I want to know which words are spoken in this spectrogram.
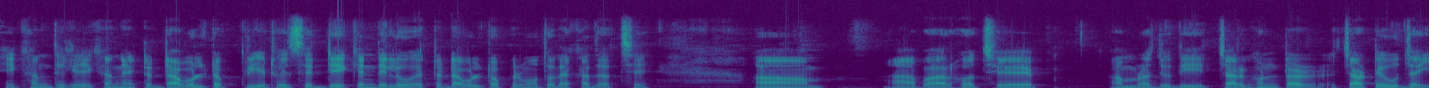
এখান থেকে এখানে একটা ডাবল টপ ক্রিয়েট হয়েছে। ডে ক্যান্ডেলেও একটা ডাবল টপের মতো দেখা যাচ্ছে। আবার হচ্ছে আমরা যদি চার ঘণ্টার চার্টেও যাই,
